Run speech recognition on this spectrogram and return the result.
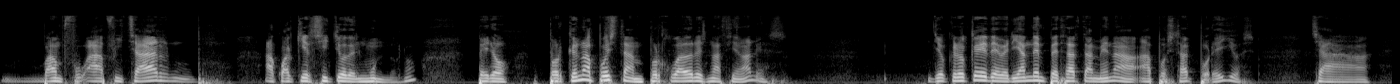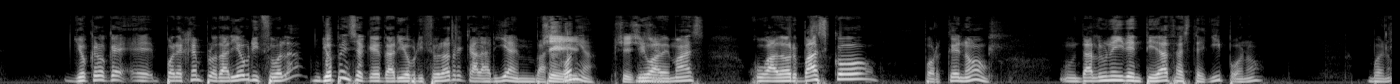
van a fichar a cualquier sitio del mundo, ¿no? Pero, ¿por qué no apuestan por jugadores nacionales? Yo creo que deberían de empezar también a, a apostar por ellos. O sea, yo creo que, eh, por ejemplo, Darío Brizuela, yo pensé que Darío Brizuela recalaría en Vasconia. sí, sí, Digo, sí. además, jugador vasco, ¿por qué no? Darle una identidad a este equipo, ¿no? Bueno,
